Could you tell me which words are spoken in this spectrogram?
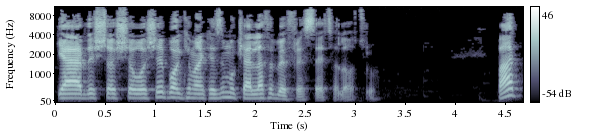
گردش داشته باشه بانک مرکزی مکلف بفرسته اطلاعات رو. بعد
